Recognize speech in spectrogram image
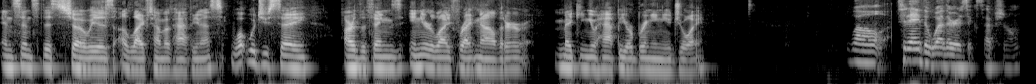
and since this show is a lifetime of happiness, what would you say are the things in your life right now that are making you happy or bringing you joy? Well, today the weather is exceptional.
